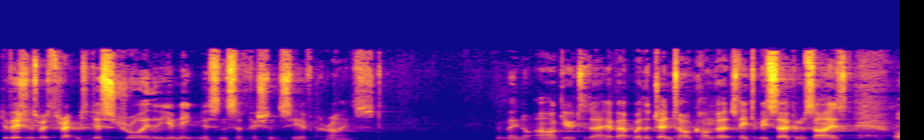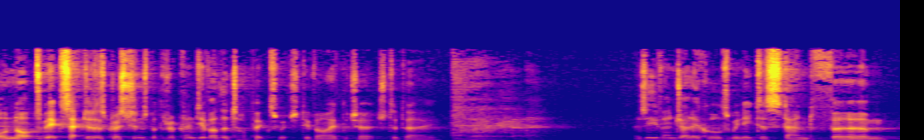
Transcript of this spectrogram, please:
divisions which threaten to destroy the uniqueness and sufficiency of Christ. We may not argue today about whether Gentile converts need to be circumcised or not to be accepted as Christians, but there are plenty of other topics which divide the church today. As evangelicals, we need to stand firm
